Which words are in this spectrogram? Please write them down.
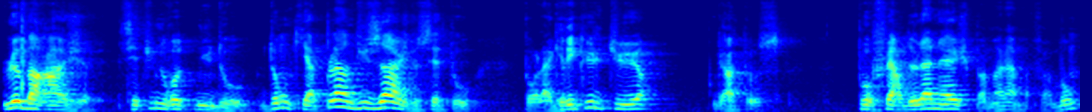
le barrage, c'est une retenue d'eau. Donc, il y a plein d'usages de cette eau. Pour l'agriculture, gratos. Pour faire de la neige, pas mal, enfin bon,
